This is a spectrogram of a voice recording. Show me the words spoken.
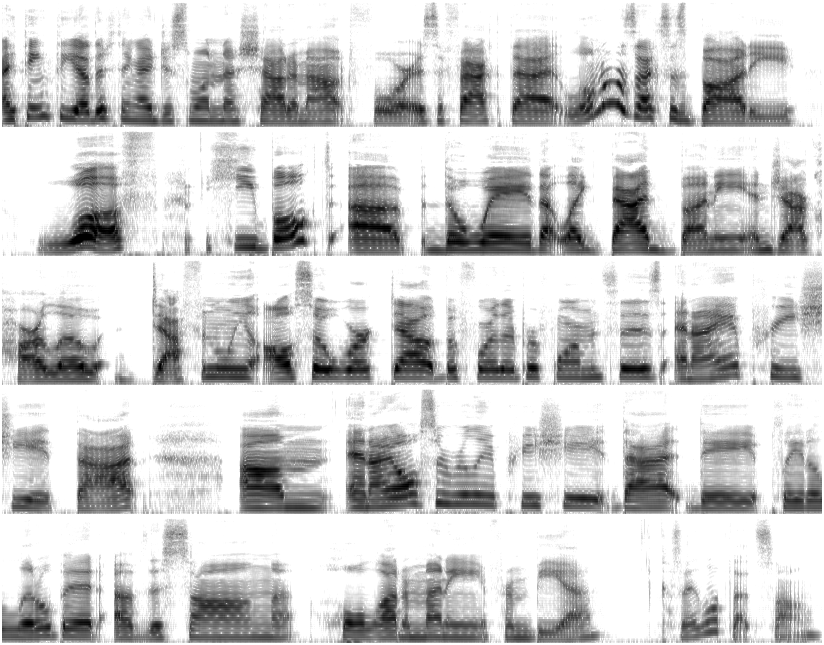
I think the other thing I just want to shout him out for is the fact that Lil Nas X's body, woof, he bulked up the way that like Bad Bunny and Jack Harlow definitely also worked out before their performances, and I appreciate that. Um, and I also really appreciate that they played a little bit of the song Whole Lot of Money from Bia, because I love that song.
